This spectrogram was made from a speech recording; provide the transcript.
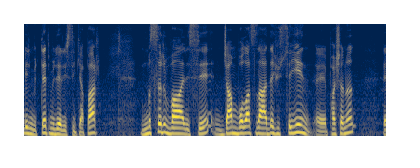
bir müddet müderrislik yapar. Mısır valisi Canbolatzade Hüseyin e, Paşa'nın e,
